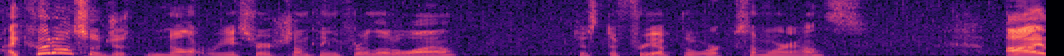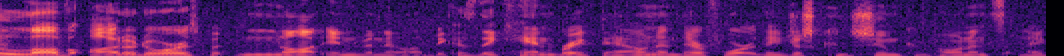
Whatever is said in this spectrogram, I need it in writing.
I could also just not research something for a little while, just to free up the work somewhere else. I love auto doors, but not in vanilla, because they can break down, and therefore they just consume components, and I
